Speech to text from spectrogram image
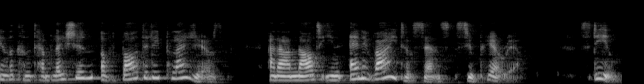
in the contemplation of bodily pleasures, and are not in any vital sense superior. Still,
